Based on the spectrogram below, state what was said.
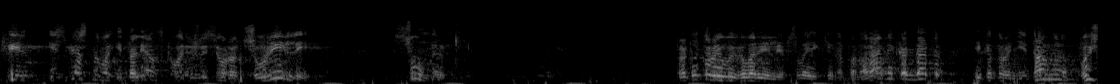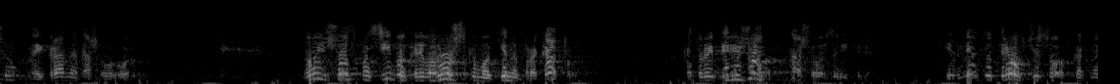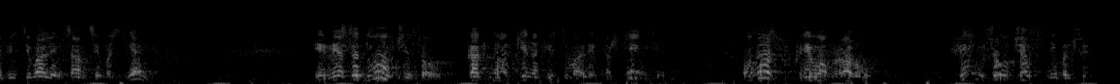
фильм известного итальянского режиссера Джурилли «Сумерки», про который вы говорили в своей кинопанораме когда-то, и который недавно вышел на экраны нашего города. Ну еще спасибо Криворожскому кинопрокату, который бережет нашего зрителя. И вместо трех часов, как на фестивале в Сан-Себастьяне, и вместо двух часов, как на кинофестивале в Ташкенте, у нас в Кривом Рогу фильм шел час с небольшим.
